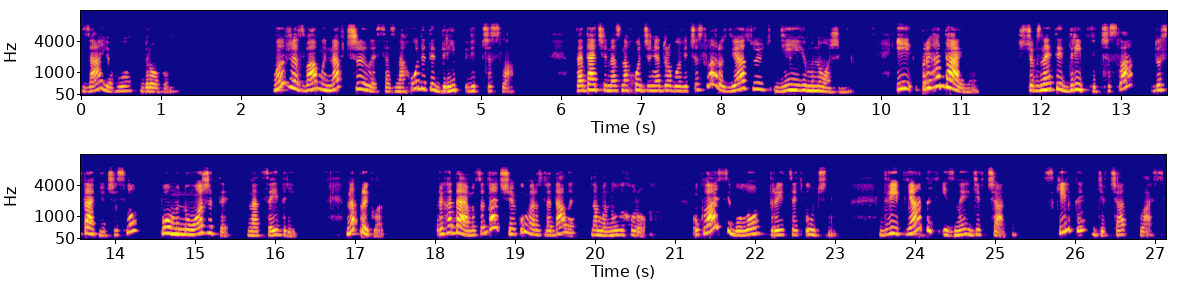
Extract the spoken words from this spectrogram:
за його дробом. Ми вже з вами навчилися знаходити дріб від числа. Задачі на знаходження дробу від числа розв'язують дією множення. І пригадаємо, щоб знайти дріб від числа, достатньо число помножити на цей дріб. Наприклад, пригадаємо задачу, яку ми розглядали на минулих уроках. У класі було 30 учнів, дві п'ятих із них дівчата. Скільки дівчат в класі?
